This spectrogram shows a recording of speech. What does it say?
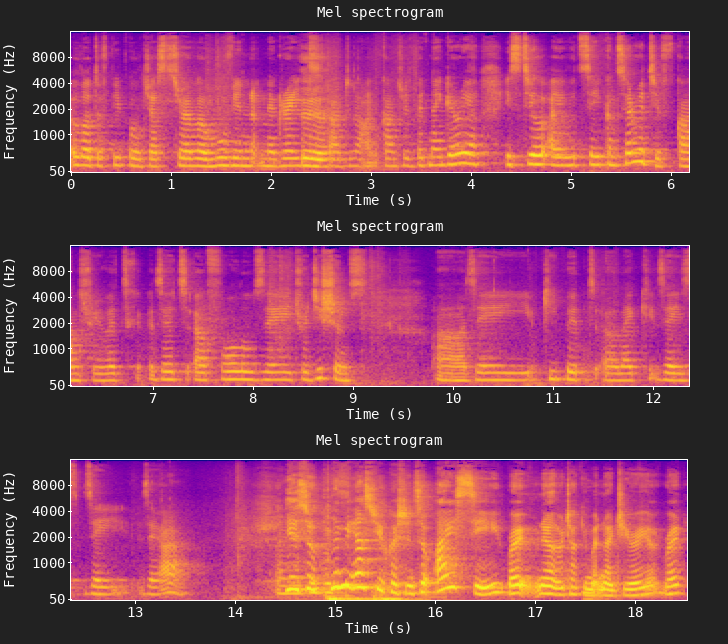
a lot of people just travel, moving, migrate to other countries. But Nigeria is still, I would say, conservative country that that uh, follows the traditions. Uh, they keep it uh, like they they they are. And yeah, so let me ask you a question. So I see, right now that we're talking about Nigeria, right?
